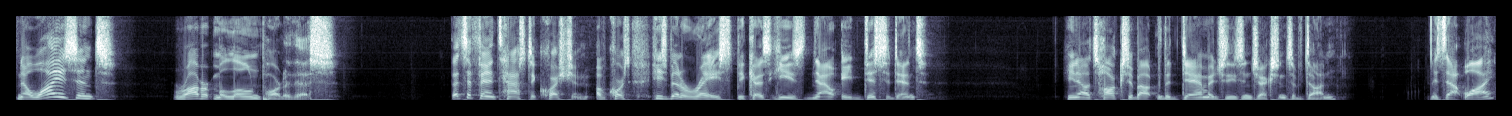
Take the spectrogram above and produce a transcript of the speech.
Now, why isn't Robert Malone part of this? That's a fantastic question. Of course, he's been erased because he's now a dissident. He now talks about the damage these injections have done. Is that why?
